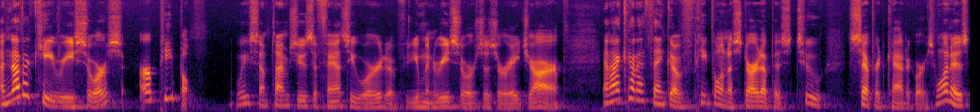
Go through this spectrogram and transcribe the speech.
Another key resource are people. We sometimes use a fancy word of human resources or HR, and I kind of think of people in a startup as two separate categories. One is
